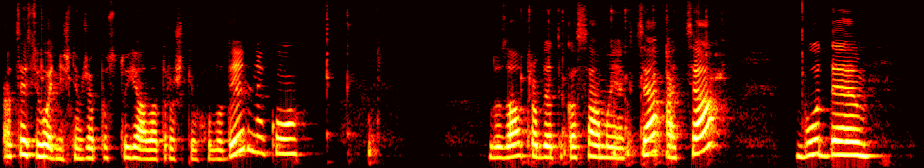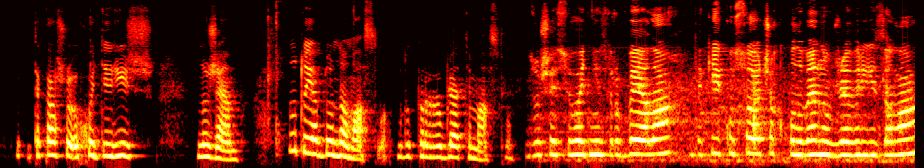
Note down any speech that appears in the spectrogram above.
А це сьогоднішня вже постояла трошки в холодильнику. До завтра буде така сама, як ця, а ця буде така, що хоч ріж ножем. Ну, то я буду на масло, буду переробляти масло. Зуша сьогодні зробила такий кусочок, половину вже врізала.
